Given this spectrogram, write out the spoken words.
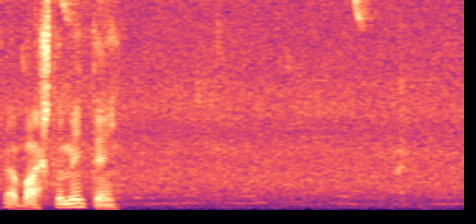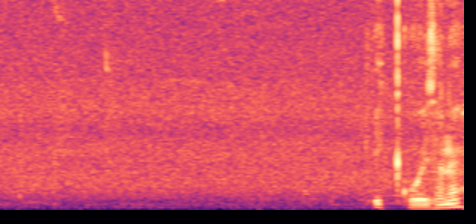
Pra baixo também tem. Que coisa, né?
